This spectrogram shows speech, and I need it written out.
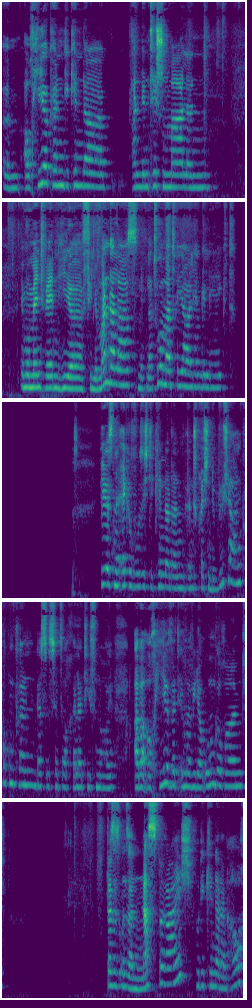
Ähm, auch hier können die Kinder an den Tischen malen. Im Moment werden hier viele Mandalas mit Naturmaterialien gelegt. Hier ist eine Ecke, wo sich die Kinder dann entsprechende Bücher angucken können. Das ist jetzt auch relativ neu. Aber auch hier wird immer wieder umgeräumt. Das ist unser Nassbereich, wo die Kinder dann auch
